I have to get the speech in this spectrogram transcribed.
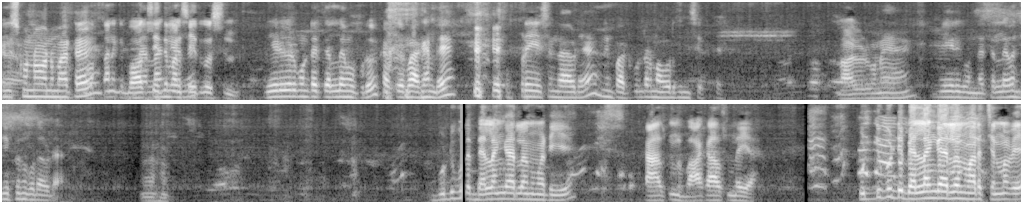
తీసుకున్నాం అనమాట మొత్తానికి బాక్స్ అయితే మన చేతికి వస్తుంది. వేడి వేడిగా ఉంటే తెల్లేము ఇప్పుడు కాసేపు బాగండి. ఇప్పుడే వేసింది ఆవిడ. నేను పట్టుకుంటాను మా ఊరి చెప్తే బాగా ఉన్నాయా వేడిగా ఉన్నాయి తెల్లేమని చెప్పింది కూడా ఆవిడ. బుడ్డి బుడ్డి బెల్లం గారెలు అనమాట ఇవి కాలుతుంది బాగా కాలుతుంది అయ్యా. బుడ్డి బుడ్డి బెల్లం గారెలు అనమాట చిన్నవి.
